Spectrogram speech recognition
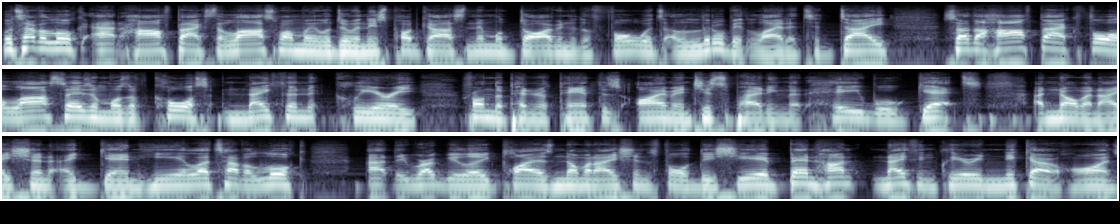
Let's have a look at halfbacks, the last one we will do in this podcast, and then we'll dive into the forwards a little bit later today. So, the halfback for last season was, of course, Nathan Cleary from the Penrith Panthers. I'm anticipating that he will get a nomination again here. Let's have a look at the Rugby League Players nominations for this year. Ben Hunt, Nathan Cleary, Nicho Hynes.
